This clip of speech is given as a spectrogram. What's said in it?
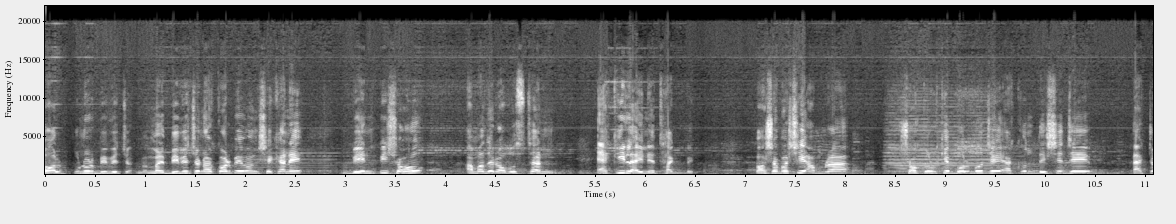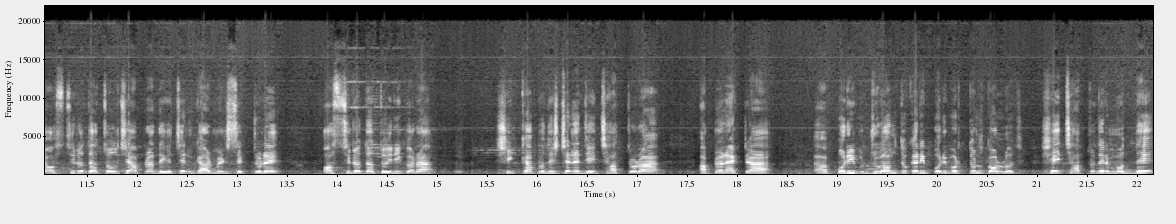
দল পুনর্বিবেচনা মানে বিবেচনা করবে এবং সেখানে বিএনপি সহ আমাদের অবস্থান একই লাইনে থাকবে। পাশাপাশি আমরা সকলকে বলব যে এখন দেশে যে একটা অস্থিরতা চলছে, আপনারা দেখেছেন গার্মেন্টস সেক্টরে অস্থিরতা তৈরি করা। শিক্ষা প্রতিষ্ঠানে যেই ছাত্ররা আপনার একটা যুগান্তকারী পরিবর্তন করল সেই ছাত্রদের মধ্যে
